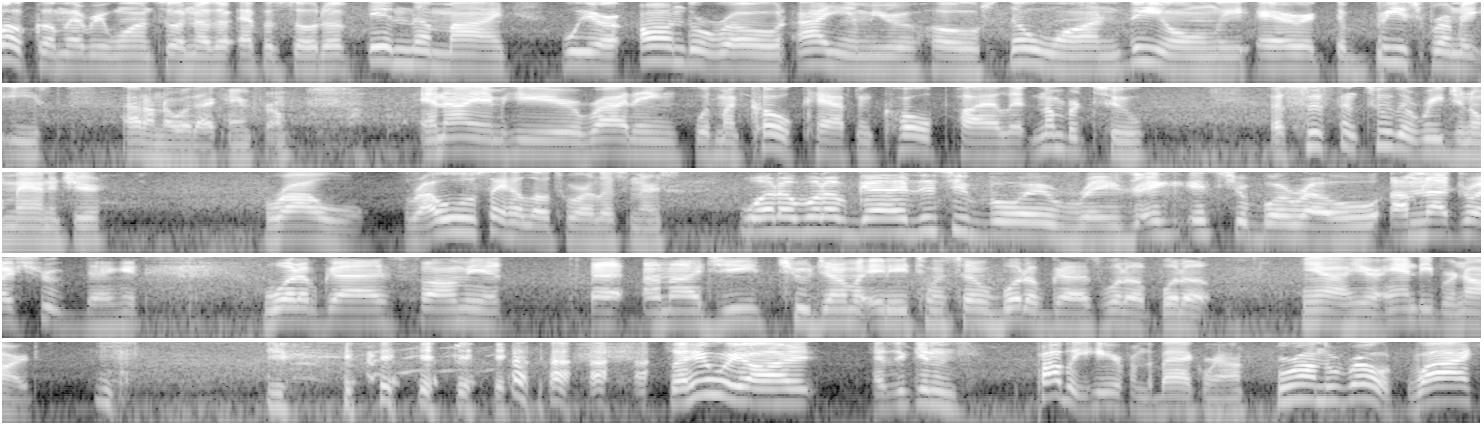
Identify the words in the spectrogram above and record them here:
Welcome everyone to another episode of In the Mind. We are on the road. I am your host, the one, the only, Eric, the beast from the east. I don't know where that came from. And I am here riding with my co-captain, co-pilot, number two, assistant to the regional manager, Raul. Raul, say hello to our listeners. What up, what up, guys? It's your boy Razor. It's your boy Raul. I'm not Dwight Schrute, dang it. What up, guys? Follow me at, at on IG, True Gentleman 8827. What up, guys? What up, what up? Yeah, you're Andy Bernard. So here we are, as you can probably hear from the background. We're on the road. Why?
